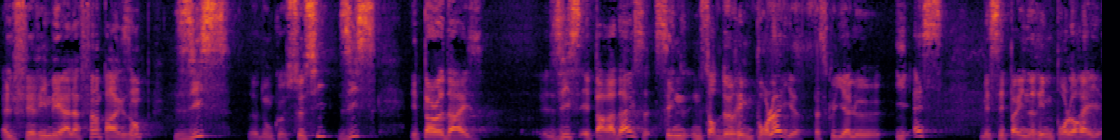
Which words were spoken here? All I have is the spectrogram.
elle fait rimer à la fin, par exemple, this, euh, donc ceci, this, et paradise. This et paradise, c'est une, une sorte de rime pour l'œil, parce qu'il y a le is, mais c'est pas une rime pour l'oreille.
